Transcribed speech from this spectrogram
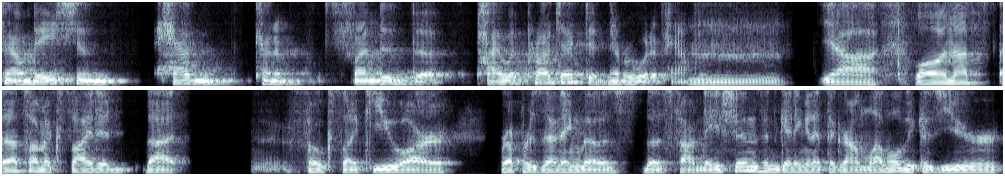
foundation hadn't kind of funded the pilot project, it never would have happened. Mm, yeah. Well, and that's that's I'm excited that folks like you are representing those those foundations and getting it at the ground level because you're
